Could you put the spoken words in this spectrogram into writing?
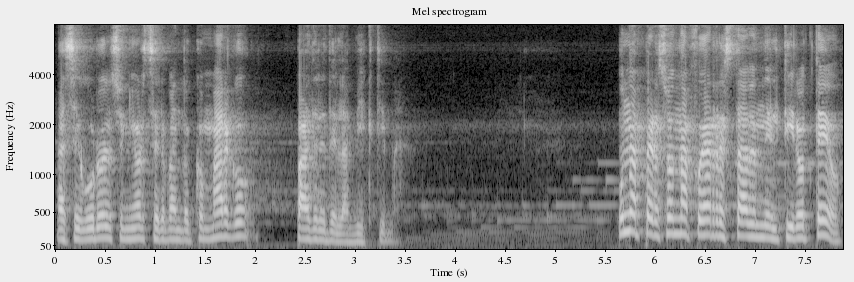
aseguró el señor Servando Comargo, padre de la víctima. Una persona fue arrestada en el tiroteo.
